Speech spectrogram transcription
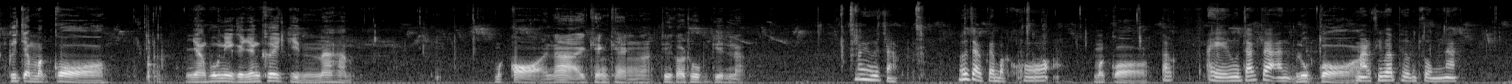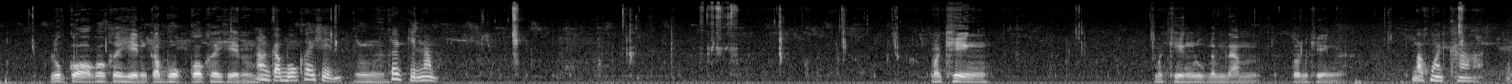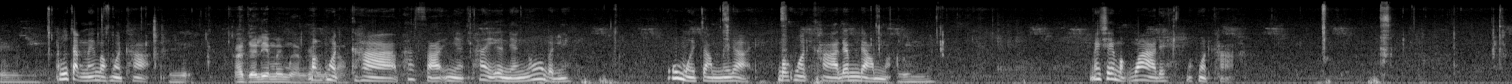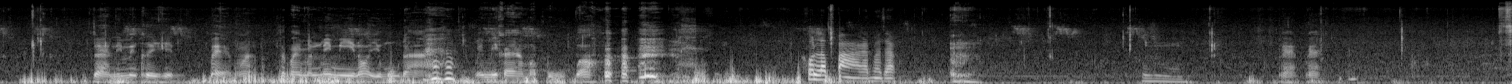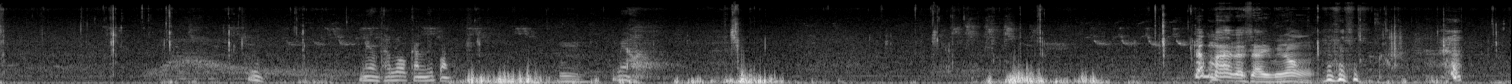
คือจะมาก่อ อย่างพวกนี้ก็ยังเคยกินนะครับมาก่อนะไอ้แข็งๆอะที่เขาทุบกินอะไม่รู้จัก รู้จักแต่บักเคาะมาก่อแต่ไอ้รู้จักแต่อันลูกก่อ หมากที่ว่าผสมสมๆนะลูกก่อก็เคยเห็นกระบอกก็เคยเห็น อะกับบกเคยเห็นอืมเคยกินน้มะเข็งมะเข็งลูกดำๆต้นเข็งอะำ บักหวดขาอืมรู้จักไหมบักหวดขาอืมอาจจะเรียกไม่เหมือนกับักหวดขาภาษาอีกอย่างไทยเอื่นอย่างโน้แบบนี้โอ้หมวยจำไม่ได้บักหวดขาดำๆอะ อืมไม่ใช่บักว่าเด้บักหวดขาแต่อันนี้ไม่เคยเห็นแปลกมากทำไมมันไม่มีเนาะอยู่มุกดาหาร ไม่มีใครเอามาปลูกเปล่าคนละป่ากันมาจาก แปลกแปลก แมวทะเลาะกันหรือเปล่าอืมแมวจักมาจะใส่พี่น้อง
